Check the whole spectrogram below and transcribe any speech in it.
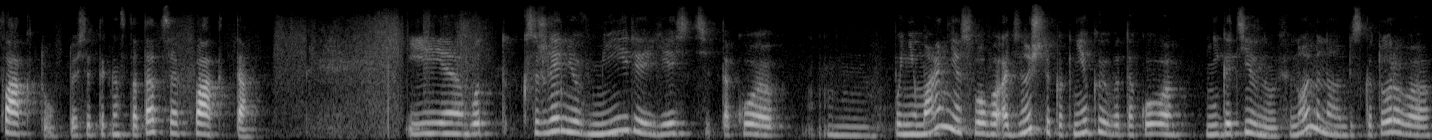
факту, то есть это констатация факта. И вот, к сожалению, в мире есть такое понимание слова одиночество как некоего такого негативного феномена, без которого,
